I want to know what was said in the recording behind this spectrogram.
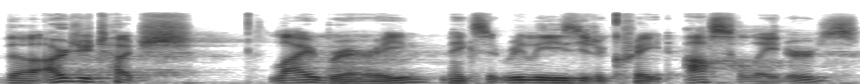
the ArduTouch library makes it really easy to create oscillators.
